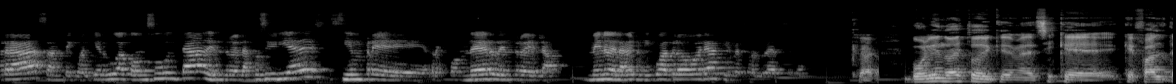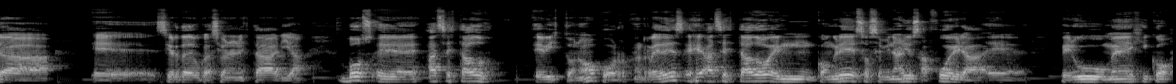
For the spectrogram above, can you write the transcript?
atrás ante cualquier duda, consulta, dentro de las posibilidades, siempre responder dentro de la, menos de las 24 horas y resolvérselo. Claro. Volviendo a esto de que me decís que, que falta eh, cierta educación en esta área, vos eh, has estado, he visto, ¿no? Por redes, eh, has estado en congresos, seminarios afuera, Perú, México,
